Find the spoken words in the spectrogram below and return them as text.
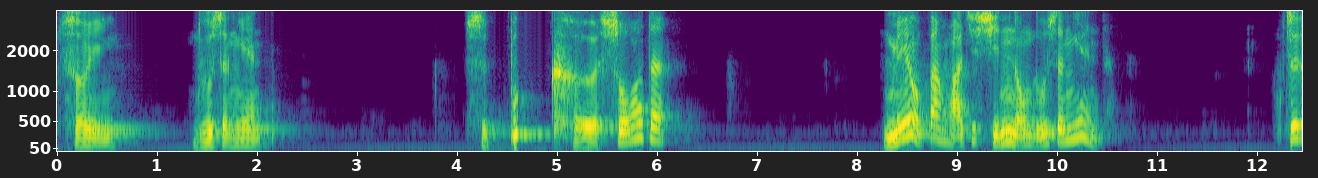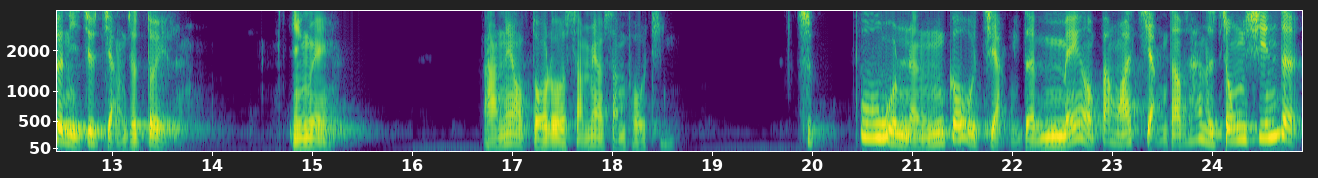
所以卢生燕是不可说的。没有办法去形容卢生燕的，这个你就讲就对了，因为阿耨多罗三藐三菩提是不能够讲的，没有办法讲到它的中心的，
